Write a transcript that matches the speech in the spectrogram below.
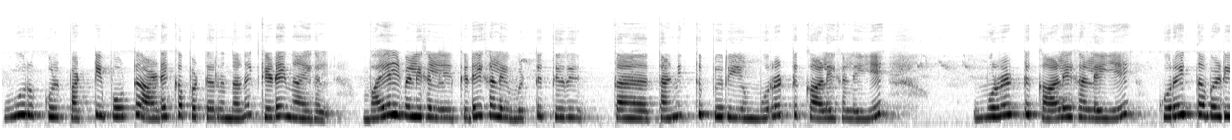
ஊருக்குள் பட்டி போட்டு அடைக்கப்பட்டிருந்தன கிடை நாய்கள் வயல்வெளிகளில் கிடைகளை விட்டு திரி த தனித்து பிரியும் முரட்டு காளைகளையே முரட்டு காளைகளையே குறைத்தபடி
